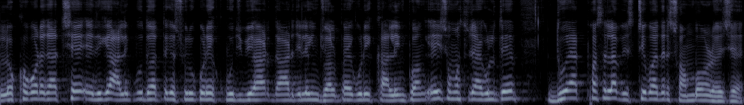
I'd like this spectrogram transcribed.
লক্ষ্য করা যাচ্ছে। এদিকে আলিপুরদুয়ার থেকে শুরু করে কুচবিহার দার্জিলিং জলপাইগুড়ি কালিম্পং এই সমস্ত জায়গাগুলিতে দু এক ফসলা বৃষ্টিপাতের সম্ভাবনা রয়েছে।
